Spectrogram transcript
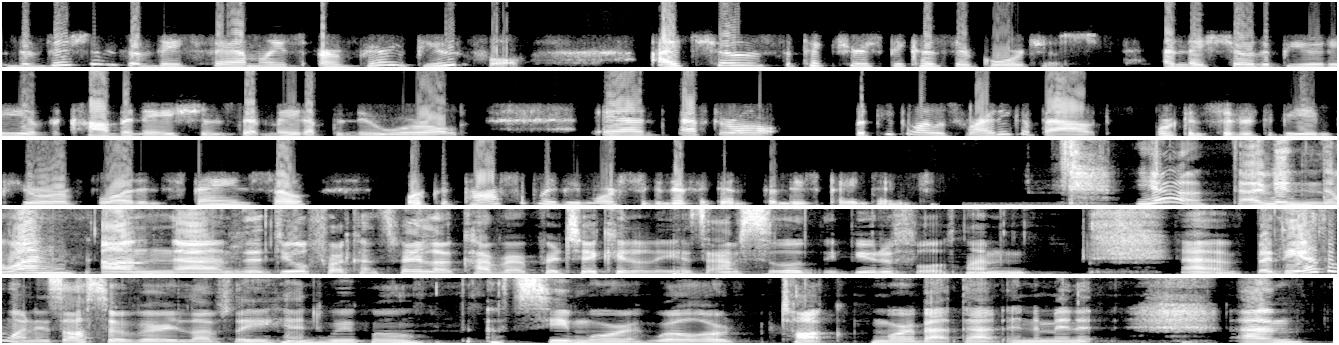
the visions of these families are very beautiful. I chose the pictures because they're gorgeous and they show the beauty of the combinations that made up the New World. And after all, the people I was writing about were considered to be impure of blood in Spain, so what could possibly be more significant than these paintings? Yeah, I mean, the one on uh, the Duel for Consuelo cover, particularly, is absolutely beautiful. Um, uh, but the other one is also very lovely, and we will see more, we'll or talk more about that in a minute. Um,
